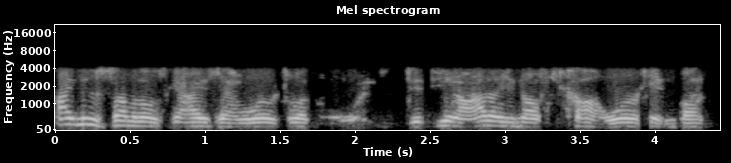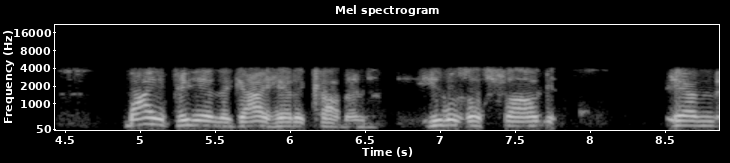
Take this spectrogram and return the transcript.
I knew some of those guys that worked with, you know, I don't even know if you call it working, but my opinion, the guy had it coming. He was a thug, and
